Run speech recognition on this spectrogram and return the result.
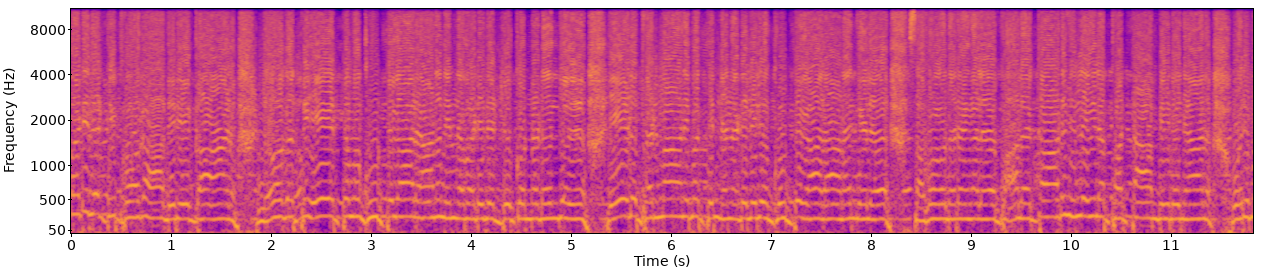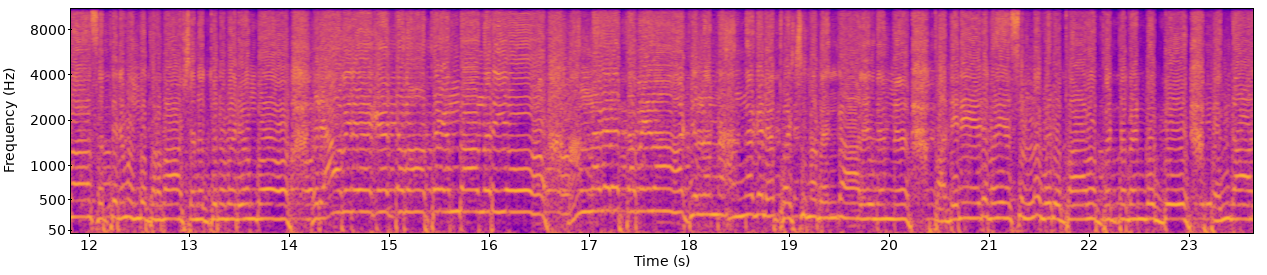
വടിതെട്ടി പോകാതിരിക്കാൻ ലോകത്തെ ഏറ്റവും കൂട്ടുകാരാണ് നിന്നെ വഴിതെറ്റിക്കൊണ്ടതെങ്കിൽ ഏഴ് പെൺമാണിപത്തിന്റെ നടുവിൽ കൂട്ടുകാരാണെങ്കിൽ സഹോദരങ്ങളെ പാലക്കാട് ജില്ലയിലെ പട്ടാമ്പിയിൽ ഞാൻ ഒരു മാസത്തിന് മുമ്പ് പ്രഭാഷണത്തിന് വരുമ്പോ രാവിലെ കേട്ട വാർത്ത എന്താണെന്നറിയോ? അങ്ങകലെ തമിഴ്നാട്ടിൽ നിന്ന് അങ്ങകലെ പശ്ചിമ ബംഗാളിൽ നിന്ന് പതിനേഴ് വയസ്സുള്ള ഒരു പാവപ്പെട്ട പെൺകുട്ടി. ബംഗാൾ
